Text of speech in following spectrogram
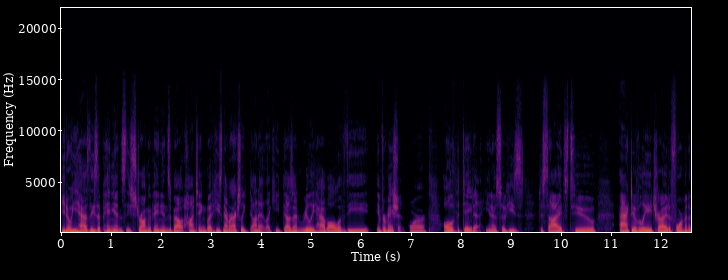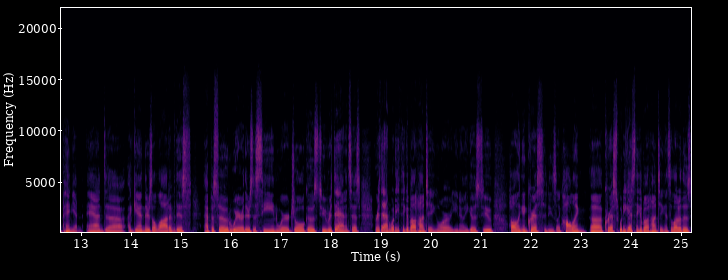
you know, he has these opinions, these strong opinions about hunting, but he's never actually done it. Like he doesn't really have all of the information or all of the data, you know, so he's decides to actively try to form an opinion. And uh, again, there's a lot of this episode where there's a scene where Joel goes to Ruthann and says, Ruthann, what do you think about hunting? Or, you know, he goes to Holling and Chris and he's like, Holling, uh, Chris, what do you guys think about hunting? It's a lot of those,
